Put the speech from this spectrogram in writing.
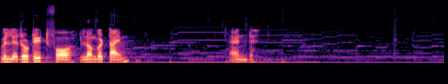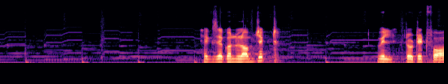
will rotate for longer time and hexagonal object will rotate for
